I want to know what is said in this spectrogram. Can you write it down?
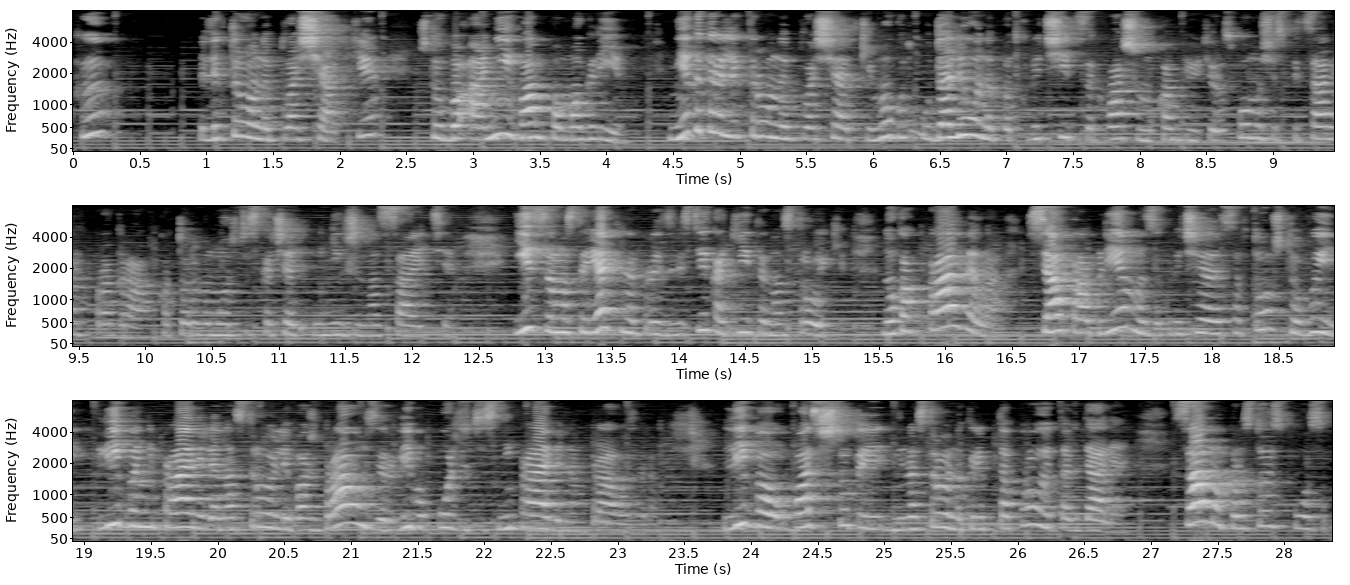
к электронной площадки, чтобы они вам помогли. Некоторые электронные площадки могут удаленно подключиться к вашему компьютеру с помощью специальных программ, которые вы можете скачать у них же на сайте, и самостоятельно произвести какие-то настройки. Но, как правило, вся проблема заключается в том, что вы либо неправильно настроили ваш браузер, либо пользуетесь неправильным браузером либо у вас что-то не настроено CryptoPro и так далее. Самый простой способ.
